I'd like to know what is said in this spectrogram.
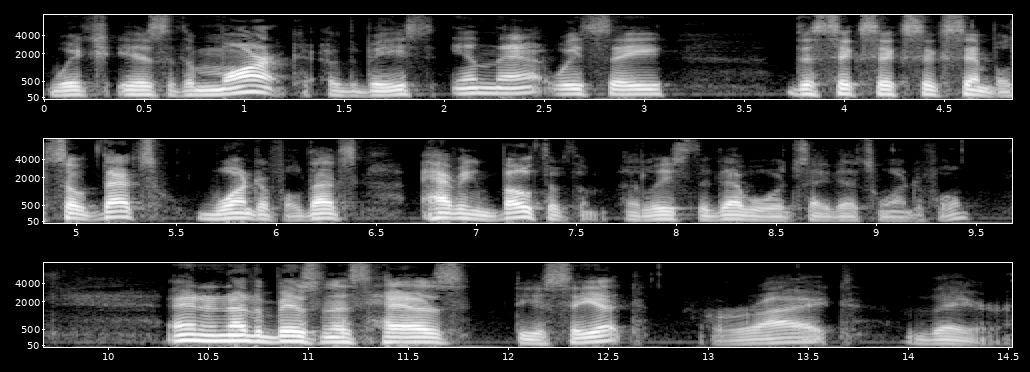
which is the mark of the beast. In that, we see the 666 symbol. So that's wonderful. That's having both of them. At least the devil would say that's wonderful. And another business has, do you see it? Right there.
